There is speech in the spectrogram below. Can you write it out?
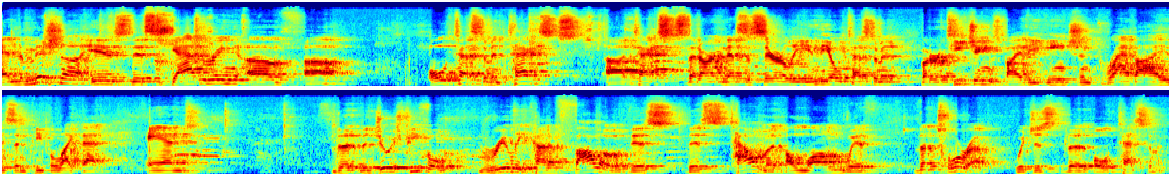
And the Mishnah is this gathering of uh, Old Testament texts, uh, texts that aren't necessarily in the Old Testament, but are teachings by the ancient rabbis and people like that. And the, the Jewish people really kind of follow this, this Talmud along with the Torah, which is the Old Testament.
